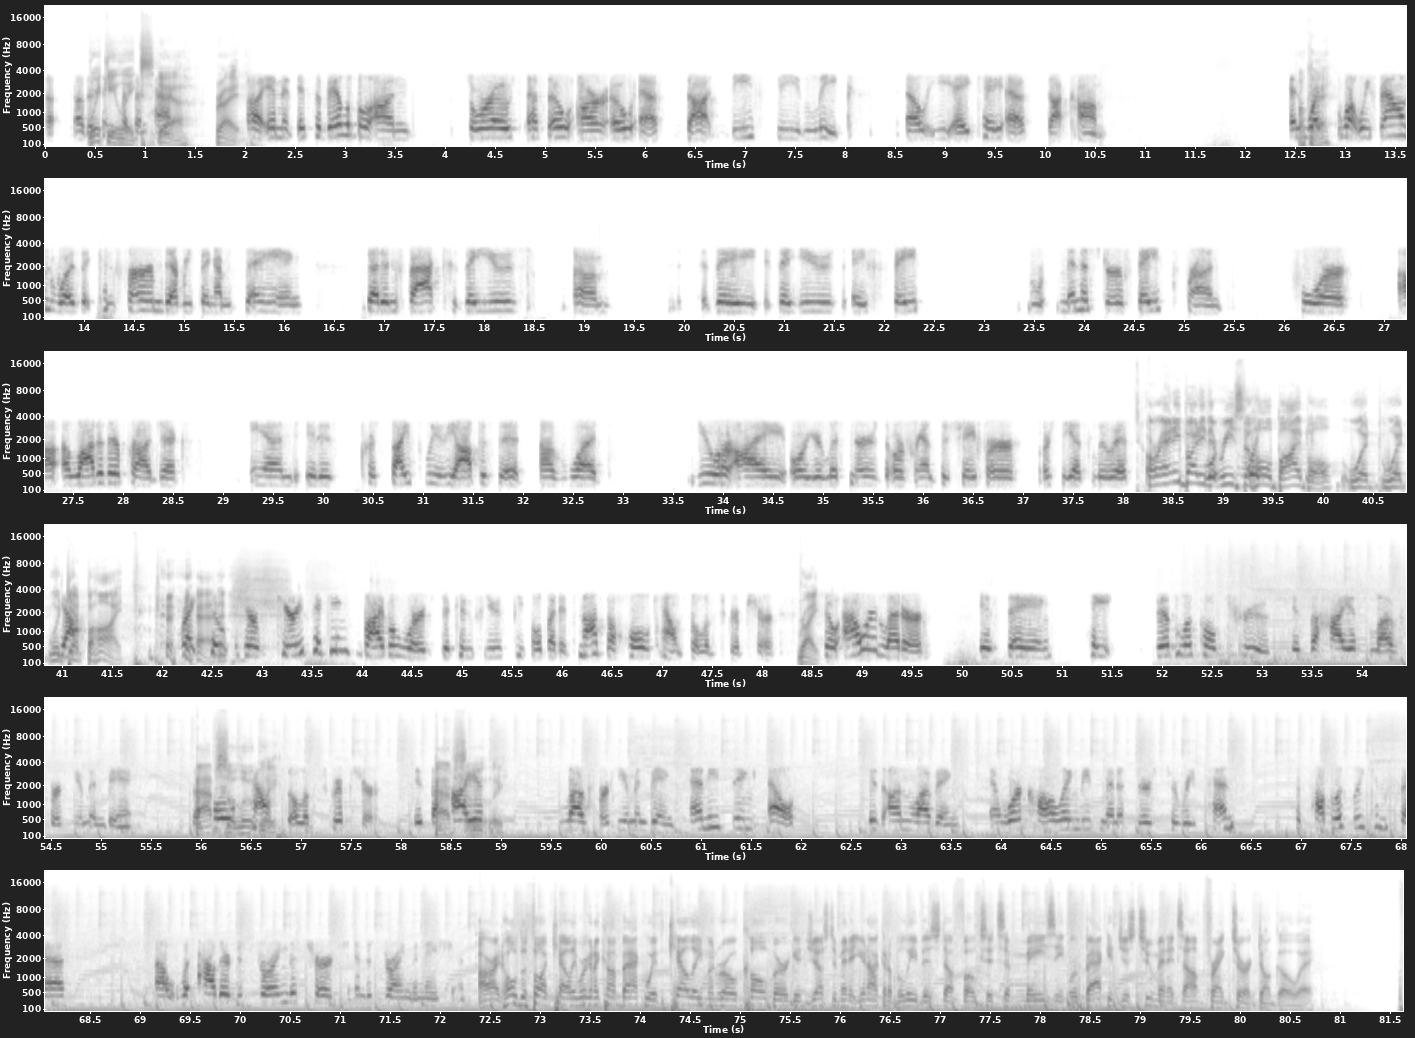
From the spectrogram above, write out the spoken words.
uh, other things have been WikiLeaks. Yeah. Right. Uh, and it, it's available on Soros, S O R O S dot D C leaks, L E A K S dot com. And Okay. what, what we found was it confirmed everything I'm saying, that in fact they use um, they they use a faith minister faith front for uh, a lot of their projects, and it is precisely the opposite of what you or I or your listeners or Francis Schaeffer or C.S. Lewis. Or anybody that reads the would- whole Bible would would, would Yeah. get behind. Right, so they're cherry picking Bible words to confuse people, but it's not the whole counsel of Scripture. Right. So our letter is saying, hey, biblical truth is the highest love for human beings. The Absolutely. whole counsel of Scripture is the Absolutely. highest love for human beings. Anything else is unloving, and we're calling these ministers to repent, to publicly confess, uh, how they're destroying the church and destroying the nation. All right, hold the thought, Kelly. We're going to come back with Kelly Monroe Kullberg in just a minute. You're not going to believe this stuff, folks. It's amazing. We're back in just two minutes. I'm Frank Turek. Don't go away.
